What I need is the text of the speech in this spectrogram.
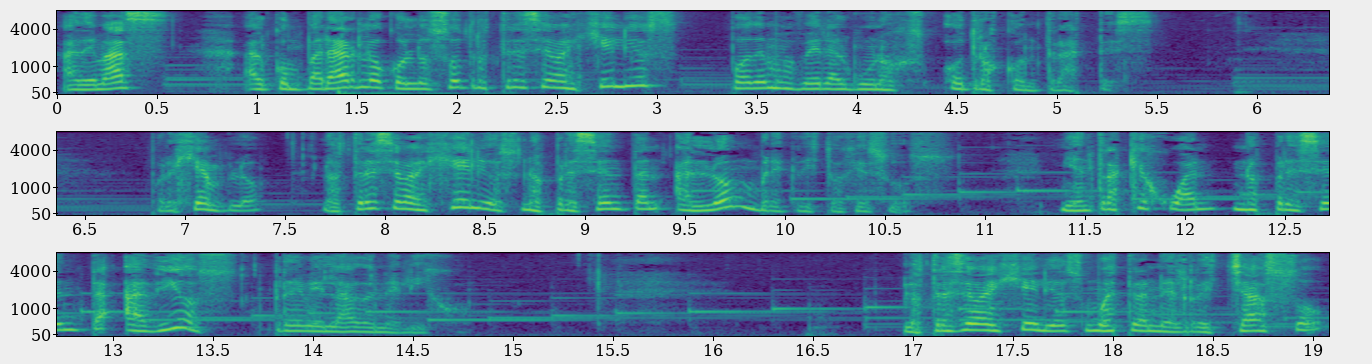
Además, al compararlo con los otros tres evangelios, podemos ver algunos otros contrastes. Por ejemplo, los tres evangelios nos presentan al hombre Cristo Jesús, mientras que Juan nos presenta a Dios revelado en el Hijo. Los tres evangelios muestran el rechazo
